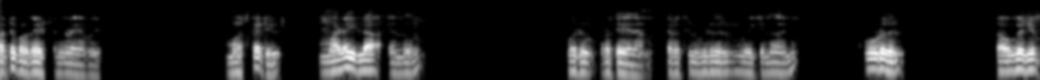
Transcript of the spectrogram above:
മറ്റു പ്രദേശങ്ങളെ അപേക്ഷിച്ച്. മസ്കറ്റിൽ മഴയില്ല എന്നതും ഒരു പ്രത്യേകതയാണ്. ഇത്തരത്തിൽ വീടുകൾ വയ്ക്കുന്നതിന് കൂടുതൽ സൗകര്യം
